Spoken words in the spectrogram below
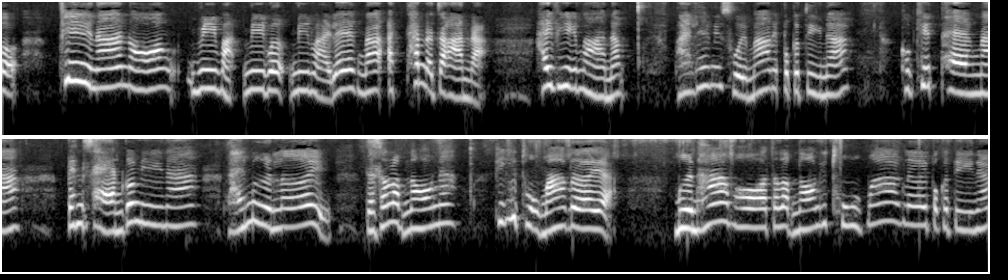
อ พี่นะน้องมีหมายมีเบอร์มีหมายเลขนะท่านอาจารย์น่ะ ให้พี่มานะหมายเลขนี่สวยมากเลยปกตินะเขาคิดแพงนะ เป็นแสนก็มีนะ หลายหมื่นเลย แต่สำหรับน้องนะพี่คิดถูกมากเลยอะหมื่นห้าพอสำหรับน้องที่ถูกมากเลย ปกตินะ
